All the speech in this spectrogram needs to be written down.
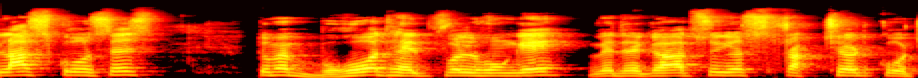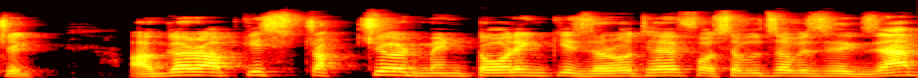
प्लस कोर्सेज तुम्हें बहुत हेल्पफुल होंगे with regards to your structured coaching अगर आपकी स्ट्रक्चर्ड मेंटोरिंग की ज़रूरत है फॉर सिविल सर्विस एग्ज़ाम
